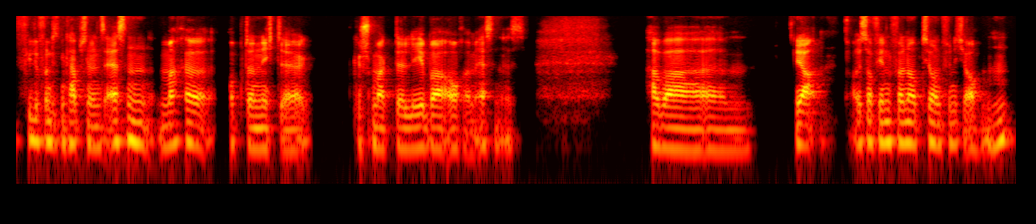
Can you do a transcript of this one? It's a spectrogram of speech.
viele von diesen Kapseln ins Essen mache, ob dann nicht der Geschmack der Leber auch im Essen ist. Aber ähm, ja, ist auf jeden Fall eine Option, finde ich auch. Mhm.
